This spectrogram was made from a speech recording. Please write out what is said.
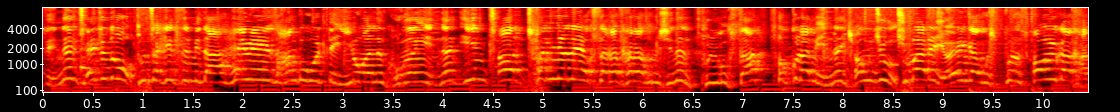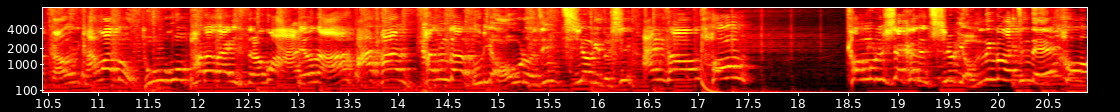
수 있는 제주도 도착했습니다. 해외에서 한국 올 때 이용하는 공항이 있는 인천. 천년의 역사가 살아 숨쉬는 불국사 석굴암이 있는 경주. 주말에 여행 가고 싶은 서울과 가까운 강화도. 도고 파라다이스라고 아려나. 아산. 산과 물이 어우러진 지역의 도시 안성 성 성으로 시작하는 지역이 없는 것 같은데 성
